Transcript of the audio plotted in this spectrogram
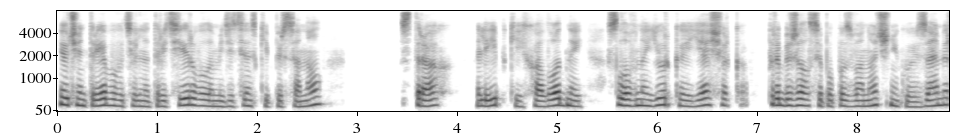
и очень требовательно третировала медицинский персонал, страх, липкий, холодный, словно юркая ящерка, пробежался по позвоночнику и замер,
